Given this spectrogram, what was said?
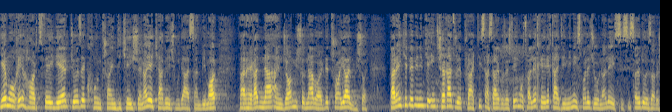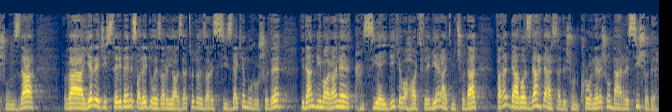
یه موقع heart failure جزء contraindication های CABG بوده اصلا. بیمار در حقیقت نه انجام می‌شد نه وارد trial می‌شد. برای اینکه ببینیم که این چقدر روی practice اثر گذاشته این مطالعه خیلی قدیمی نیست مال Journal ACC سال 2016 و یه registry بین سال 2011 تا 2013 که مرور شده. دیدن بیماران CAD که با heart failure admit شدن فقط 12 درصدشون کرونرشون بررسی شده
